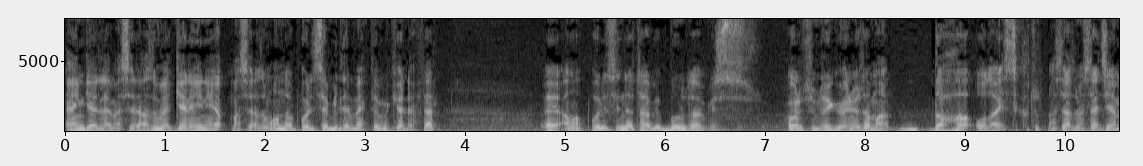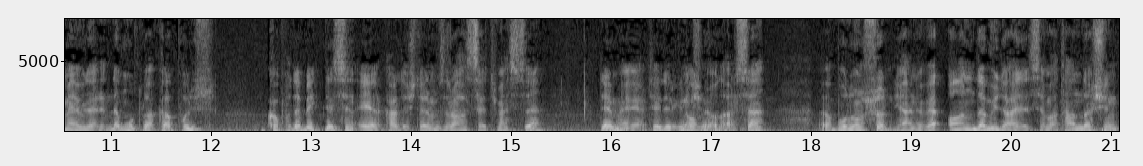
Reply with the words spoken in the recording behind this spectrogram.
engellemesi lazım ve gereğini yapması lazım. Onları polise bildirmekle mükellefler. E, ama polisin de tabii burada biz polisimize güveniyoruz ama daha olay sıkı tutması lazım. Mesela cemevlerinde mutlaka polis kapıda beklesin eğer kardeşlerimiz rahatsız etmezse. Değil mi? Eğer tedirgin olmuyorlarsa e, bulunsun yani ve anında müdahale etsin. Vatandaşın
